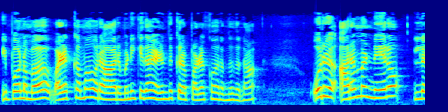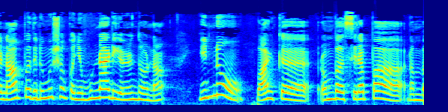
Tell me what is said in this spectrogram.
இப்போது நம்ம வழக்கமாக ஒரு ஆறு மணிக்கு தான் எழுந்துக்கிற பழக்கம் இருந்ததுன்னா ஒரு அரை மணி நேரம் இல்லை நாற்பது நிமிஷம் கொஞ்சம் முன்னாடி எழுந்தோன்னா இன்னும் வாழ்க்கை ரொம்ப சிறப்பாக நம்ம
